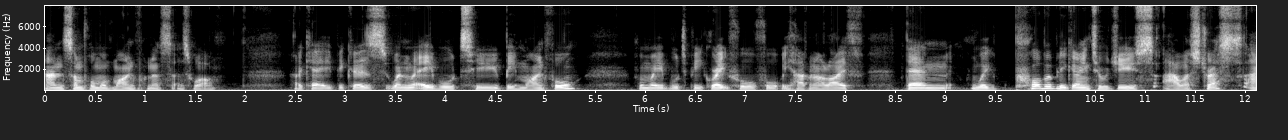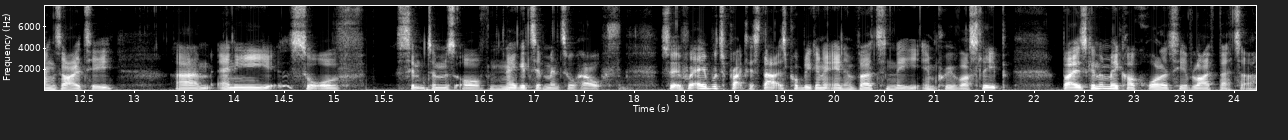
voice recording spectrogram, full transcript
and some form of mindfulness as well. Okay, because when we're able to be mindful, when we're able to be grateful for what we have in our life, then we're probably going to reduce our stress, anxiety, um, any sort of symptoms of negative mental health. So, if we're able to practice that, it's probably going to inadvertently improve our sleep, but it's going to make our quality of life better.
